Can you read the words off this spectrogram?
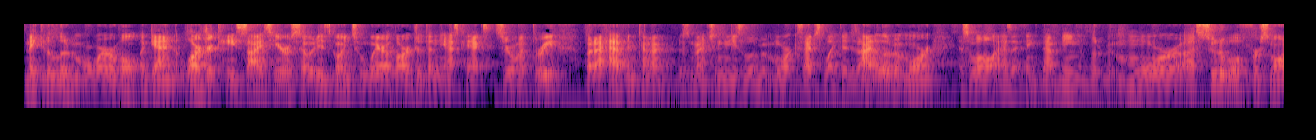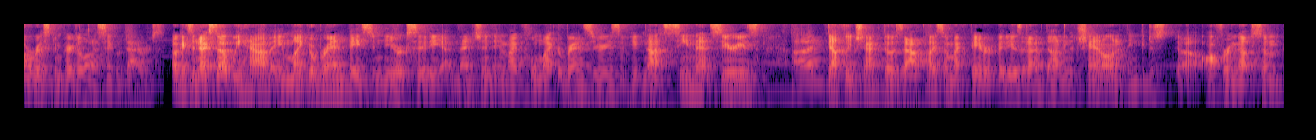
make it a little bit more wearable. Again, larger case size here, so it is going to wear larger than the SKX 013, but I have been kind of just mentioning these a little bit more because I just like the design a little bit more, as well as I think them being a little bit more uh, suitable for smaller wrists compared to a lot of Seiko divers. Okay, so next up we have a micro brand based in New York City. I've mentioned in my cool micro brand series. If you've not seen that series, uh, definitely check those out. Probably some of my favorite videos that I've done on the channel, and I think just uh, offering up some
